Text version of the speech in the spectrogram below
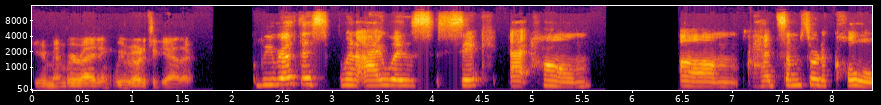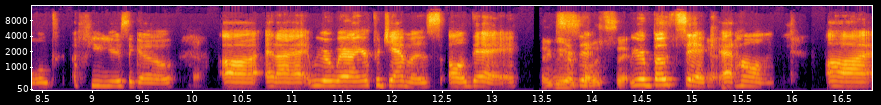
You remember writing? We wrote it together. we wrote this when I was sick at home. Um, I had some sort of cold a few years ago, Yeah. uh, and I we were wearing our pajamas all day. Like we were Sick. both sick. We were both sick Yeah. at home, uh,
